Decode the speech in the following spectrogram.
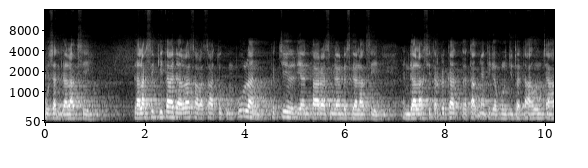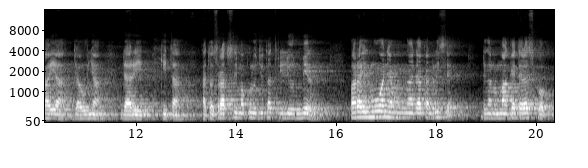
pusat galaksi. Galaksi kita adalah salah satu kumpulan kecil di antara 19 galaksi dan galaksi terdekat letaknya 30 juta tahun cahaya jauhnya dari kita atau 150 juta triliun mil. Para ilmuwan yang mengadakan riset dengan memakai teleskop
